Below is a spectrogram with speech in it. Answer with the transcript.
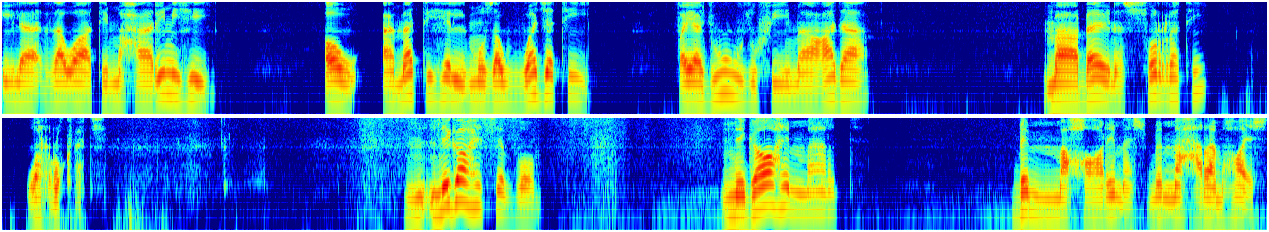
الى ذوات محارمه او امته المزوجة فيجوز فيما عدا ما بين السرة والركبة. نگاه سوم. نگاه مرد به محارمش به محرمهایش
